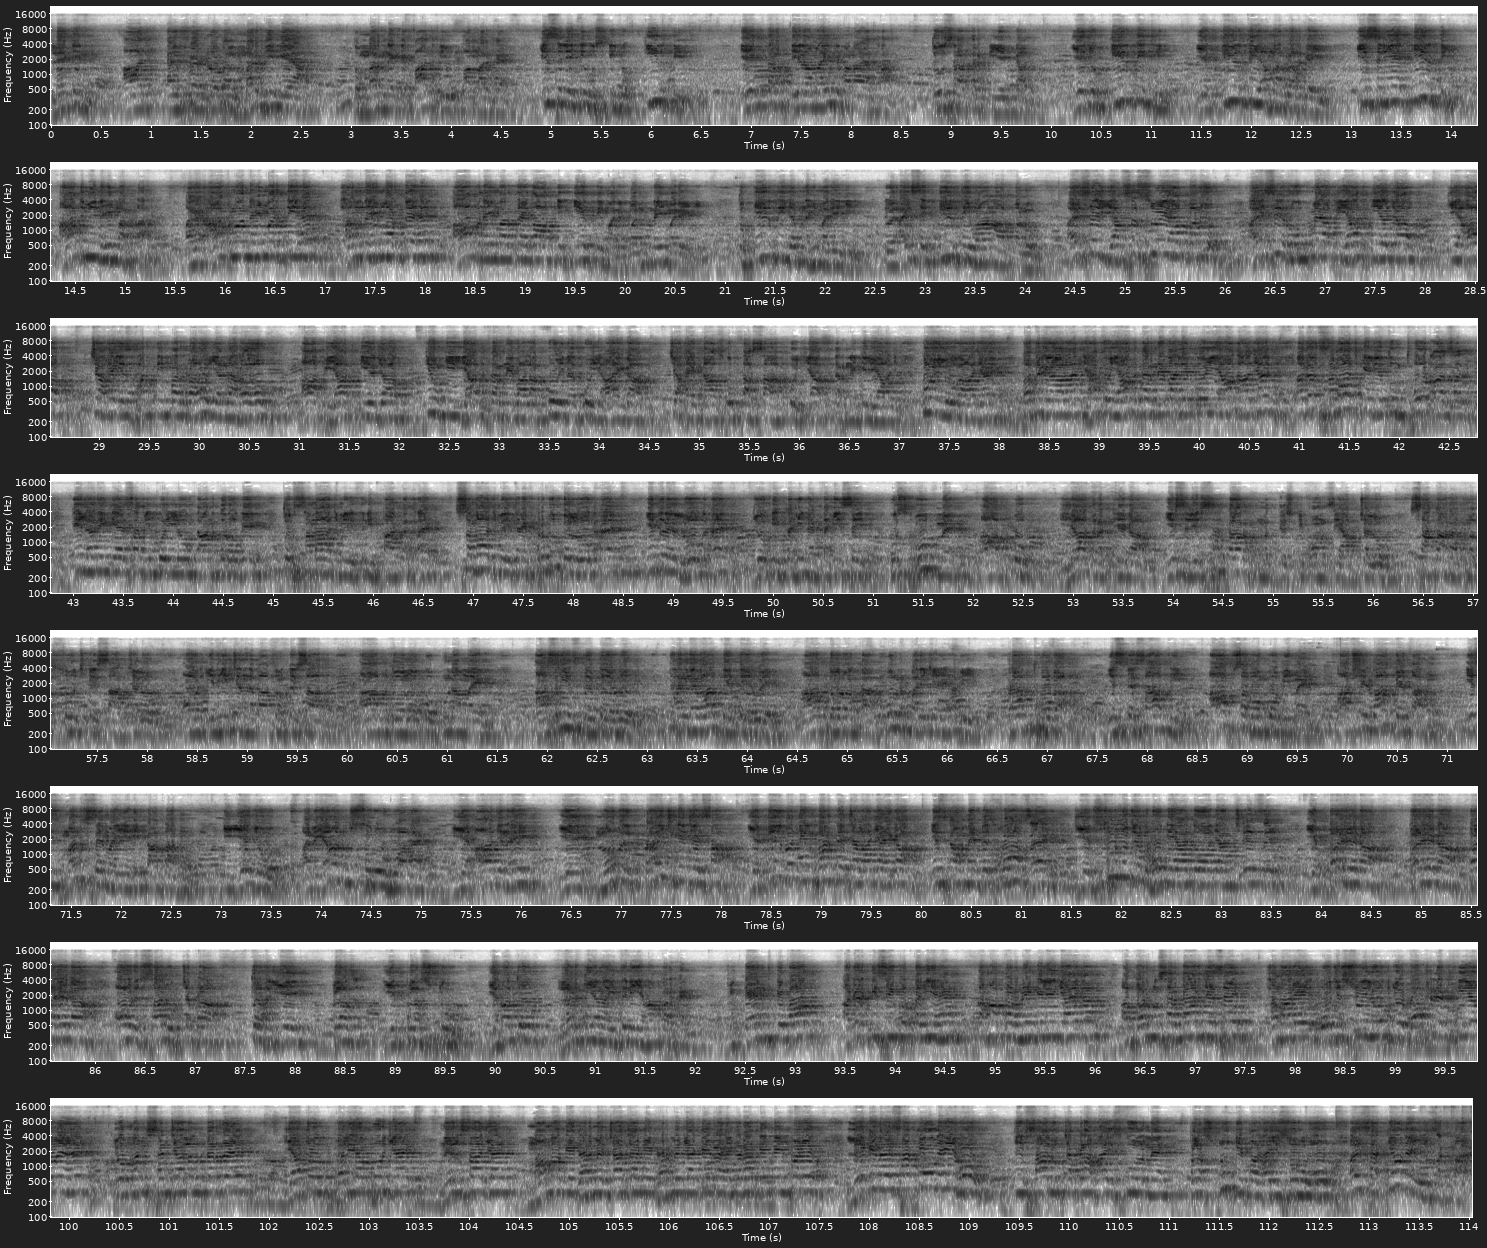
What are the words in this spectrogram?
लेकिन आज एल्फ्रेड नोबेल मर भी गया तो मरने के बाद भी वो अमर है। इसलिए कि उसकी जो कीर्ति थी एक तरफ़ डिनामाइट बनाया था, दूसरा तरफ़ ये कल। ये जो कीर्ति थी, ये कीर्ति अमर रह गई। इसलिए कीर्ति आदमी नहीं मरता है। अगर आत्मा नहीं मरती है, हम नहीं मरते हैं, आप नहीं मरते हैं तो आपकी कीर्ति मरे नहीं मरेगी। तो कीर्ति जब नहीं मरेगी तो ऐसे कीर्तिवान आप बनो। ऐसे यशस्वी आप बनो। ऐसे रूप में आप याद किए जाओ कि आप चाहे इस धरती पर रहो या ना रहो, आप याद किए जाओ, क्योंकि याद करने वाला कोई ना कोई आएगा। चाहे दासगुप्ता साहब को याद करने के लिए आज कोई लोग आ जाए, बद्रीनारायण झा को याद करने वाले कोई याद आ जाए। अगर समाज के लिए तुम थोड़ा सा गिलहरी के भी कोई योगदान करोगे तो समाज में इतनी ताकत है, समाज में इतने प्रबुद्ध लोग हैं, इतने लोग हैं, जो कि कहीं ना कहीं से उस रूप में आपको याद रखेगा। इसलिए सकारात्मक दृष्टिकोण से आप चलो, सकारात्मक सोच के साथ चलो, और इन्हीं चंद बातों के साथ आप दोनों को पुनः मैं आशीष देते हुए, धन्यवाद देते हुए, आप दोनों का पूर्ण परिचय अभी प्राप्त होगा। इसके साथ ही आप सबों को भी मैं आशीर्वाद देता हूँ। इस मंच से मैं यही कहता हूँ कि ये जो अभियान शुरू हुआ है, ये आज नहीं, ये नोबेल प्राइज के जैसा, ये दिन ब दिन बढ़ते चला जाएगा। इसका हमें विश्वास है, ये शुरू जब हो गया 2006 से, ये बढ़ेगा बढ़ेगा बढ़ेगा। और शाहरुख चपड़ा तो ये प्लस ये प्लस टू यहाँ तो लड़कियाँ इतनी यहाँ पर है। टेंथ के बाद अगर किसी को कही है, कहाँ पढ़ने के लिए जाएगा? अब वरुण सरकार जैसे हमारे ओजस्वी लोग जो डॉक्टरेट किए हुए हैं, जो मंच संचालन कर रहे हैं, या तो बलियापुर जाए, निरसा जाए, मामा के घर में, चाचा के घर में जाके रह रह के कहीं पढ़े। लेकिन ऐसा क्यों नहीं हो कि सालू चपड़ा हाई स्कूल में प्लस टू की पढ़ाई शुरू हो? ऐसा क्यों नहीं हो सकता?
